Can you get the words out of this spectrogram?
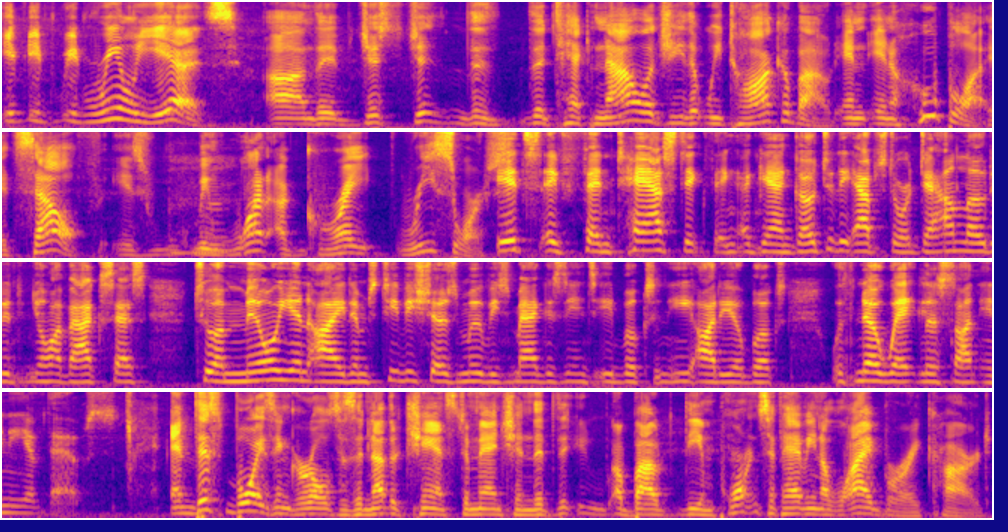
it, it, it really is uh, the just, just the the technology that we talk about and and Hoopla itself is I mean what a great resource. It's a fantastic thing. Again, go to the App Store, download it, and you'll have access to a million items TV shows, movies, magazines, ebooks, and e audiobooks with no wait list on any of those. And this, boys and girls, is another chance to mention that the, about the importance of having a library card.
